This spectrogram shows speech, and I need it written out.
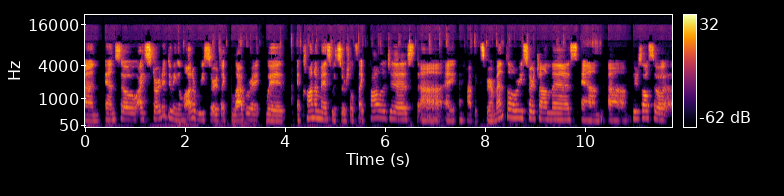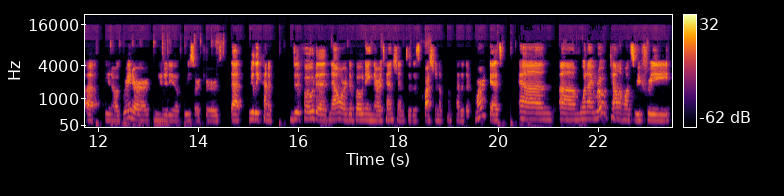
And and so I started doing a lot of research. I collaborate with economists, with social psychologists. Uh, I, I, have experimental research on this, and um, there's also a, you know a greater community of researchers that really kind of devoted now are devoting their attention to this question of competitive markets and um, when I wrote Talent Wants to Be Free,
